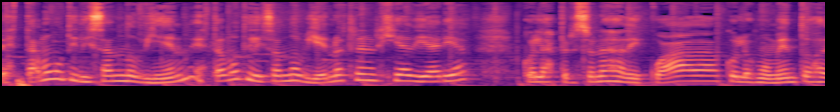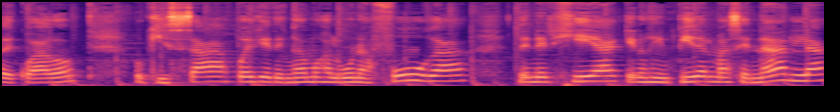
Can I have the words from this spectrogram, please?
¿La estamos utilizando bien? ¿Estamos utilizando bien nuestra energía diaria con las personas adecuadas, con los momentos adecuados? O quizás puede que tengamos alguna fuga de energía que nos impida almacenarla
